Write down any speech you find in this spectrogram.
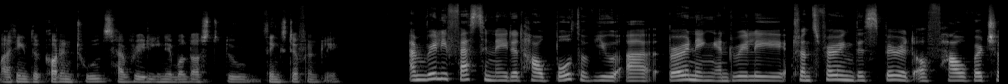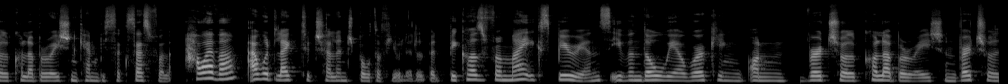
I think the current tools have really enabled us to do things differently. I'm really fascinated how both of you are burning and really transferring this spirit of how virtual collaboration can be successful. However, I would like to challenge both of you a little bit because, from my experience, even though we are working on virtual collaboration, virtual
